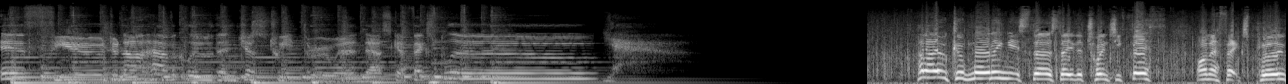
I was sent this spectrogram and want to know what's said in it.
If you do not have a clue, then just tweet through and ask FX Blue. Yeah. Hello, good morning. It's Thursday the 25th. I'm FX Blue,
